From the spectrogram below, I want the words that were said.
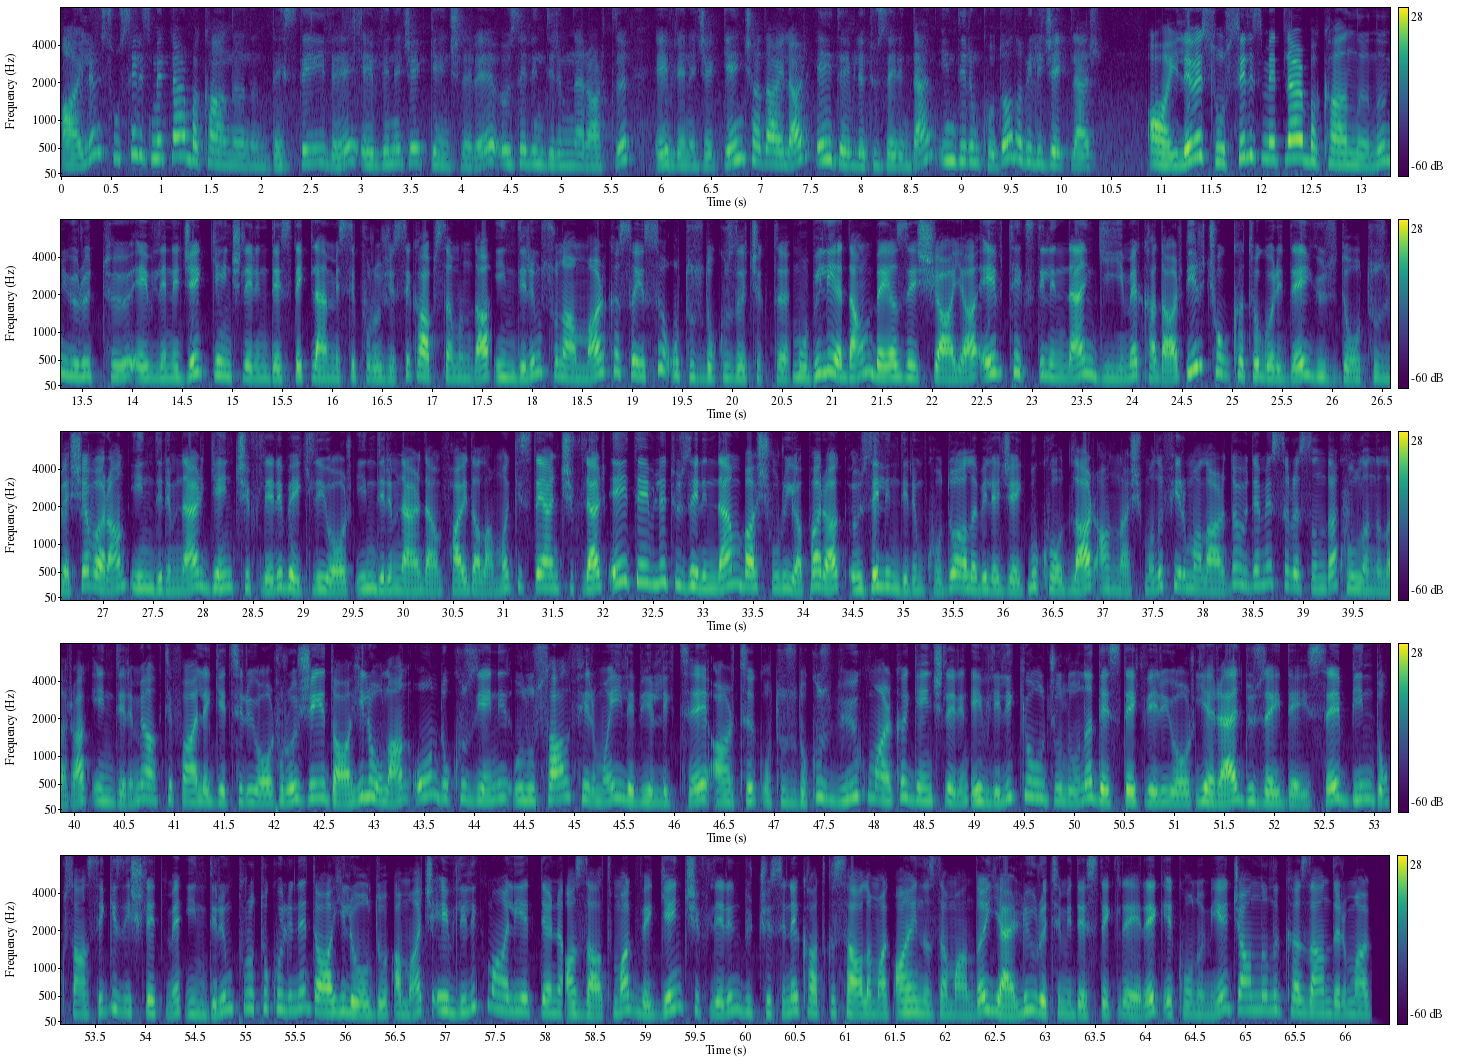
Aile ve Sosyal Hizmetler Bakanlığı'nın desteğiyle evlenecek gençlere özel indirimler arttı. Evlenecek genç adaylar E-Devlet üzerinden indirim kodu alabilecekler. Aile ve Sosyal Hizmetler Bakanlığı'nın yürüttüğü evlenecek gençlerin desteklenmesi projesi kapsamında indirim sunan marka sayısı 39'a çıktı. Mobilyadan beyaz eşyaya, ev tekstilinden giyime kadar birçok kategoride %35'e varan indirimler genç çiftleri bekliyor. İndirimlerden faydalanmak isteyen çiftler E-Devlet üzerinden başvuru yaparak özel indirim kodu alabilecek. Bu kodlar anlaşmalı firmalarda ödeme sırasında kullanılarak indirimi aktif hale getiriyor. Projeye dahil olan 19 yeni ulusal firma ile birlikte artık 39 büyük marka gençlerin evlilik yolculuğuna destek veriyor. Yerel düzeyde ise 1098 işletme indirim protokolüne dahil oldu. Amaç evlilik maliyetlerini azaltmak ve genç çiftlerin bütçesine katkı sağlamak. Aynı zamanda yerli üretimi destekleyerek ekonomiye canlılık kazandırmak.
